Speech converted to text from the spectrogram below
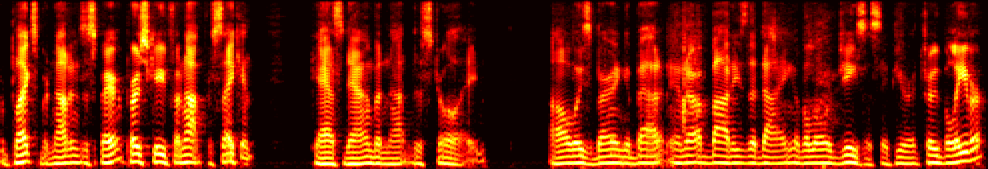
perplexed but not in despair, persecuted but not forsaken, cast down but not destroyed. Always bearing about in our bodies the dying of the Lord Jesus. If you're a true believer,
